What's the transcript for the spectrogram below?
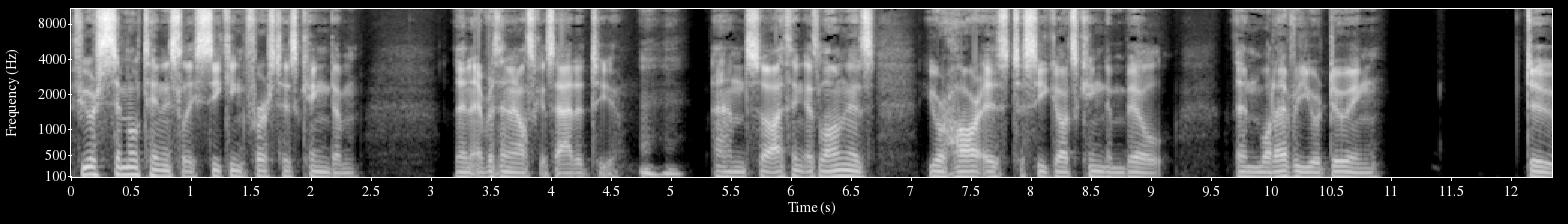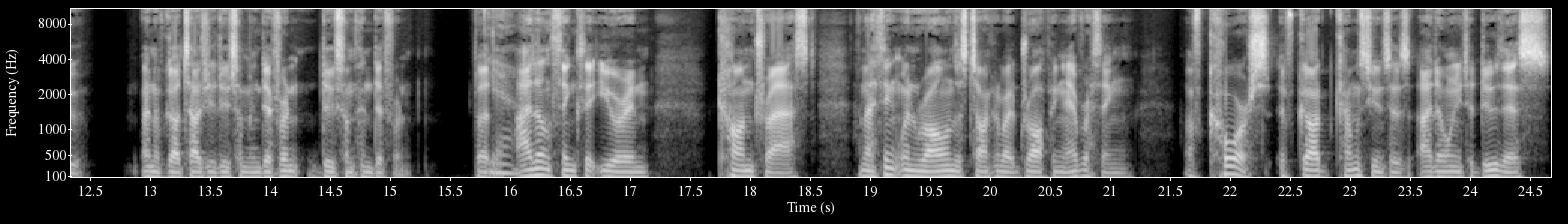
if you're simultaneously seeking first His kingdom, then everything else gets added to you. Mm-hmm. And so I think as long as your heart is to see God's kingdom built, then whatever you're doing, do. And if God tells you to do something different, do something different. But Yeah. I don't think that you're in contrast. And I think when Rolland is talking about dropping everything, of course, if God comes to you and says, I don't want you to do this,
